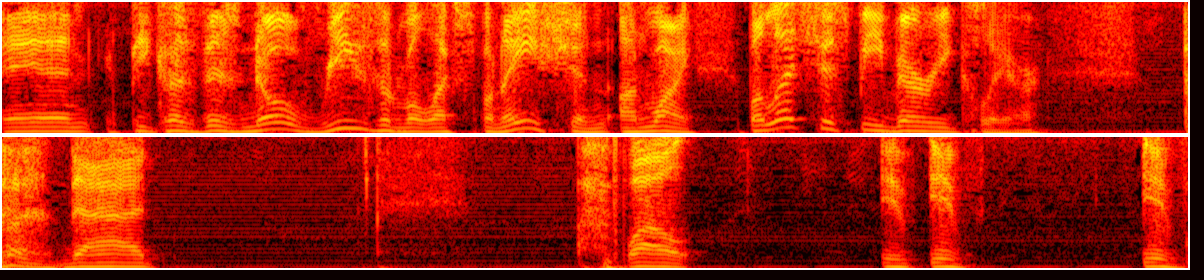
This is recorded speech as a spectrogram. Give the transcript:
and because there's no reasonable explanation on why. But let's just be very clear that, well, if if if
